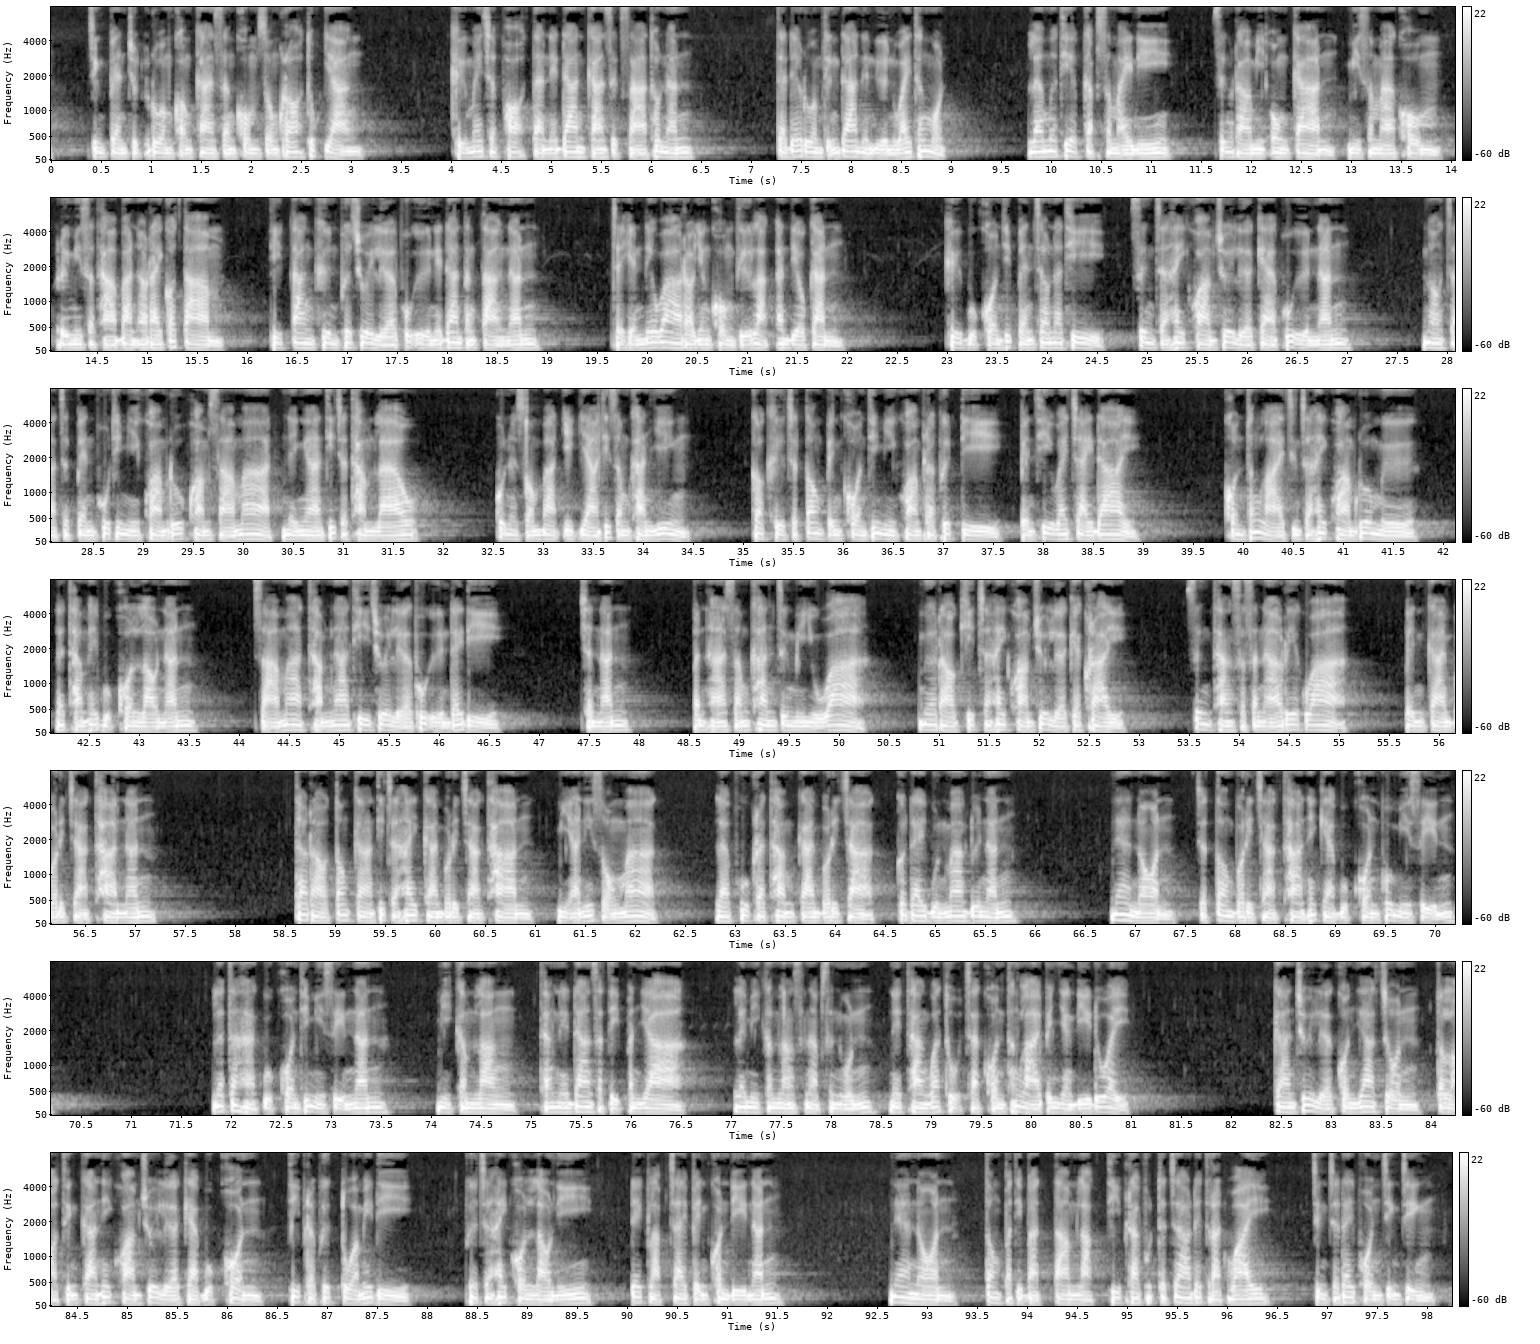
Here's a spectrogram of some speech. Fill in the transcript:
จึงเป็นจุดรวมของการสังคมสงเคราะห์ทุกอย่าง คือไม่เฉพาะแต่ในด้านการศึกษาเท่านั้น แต่ได้รวมถึงด้านอื่น ๆ ไว้ทั้งหมด และเมื่อเทียบกับสมัยนี้ ซึ่งเรามีองค์การ มีสมาคม หรือมีสถาบันอะไรก็ตาม ที่ตั้งขึ้นเพื่อช่วยเหลือผู้อื่นในด้านต่างๆ นั้น จะเห็นได้ว่าเรายังคงถือหลักอันเดียวกัน คือบุคคลที่เป็นเจ้าหน้าที่ซึ่งจะให้ความช่วยเหลือแก่ผู้อื่นนั้น นอกจากจะเป็นผู้ที่มีความรู้ความสามารถในงานที่จะทำแล้ว คุณสมบัติอีกอย่างที่สำคัญยิ่ง ก็คือจะต้องเป็นคนที่มีความประพฤติดีเป็นที่ไว้ใจได้ คนทั้งหลายจึงจะให้ความร่วมมือ และทำให้บุคคลเหล่านั้น สามารถทำหน้าที่ช่วยเหลือผู้อื่นได้ดี ฉะนั้น ปัญหาสำคัญจึงมีอยู่ว่า เมื่อเราคิดจะให้ความช่วยเหลือแก่ใคร ซึ่งทางศาสนาเรียกว่า เป็นการบริจาคทานนั้น ถ้าเราต้องการที่จะให้การบริจาคทานมีอนิสงส์มาก และผู้กระทำการบริจาคก็ได้บุญมากด้วยนั้น แน่นอนจะต้องบริจาคทานให้แก่บุคคลผู้มีศีล และถ้าหากบุคคลที่มีศีลนั้น มีกำลังทั้งในด้านสติปัญญา และมีกำลังสนับสนุนในทางวัตถุจากคนทั้งหลายเป็นอย่างดีด้วย การช่วยเหลือคนยากจนตลอดถึงการให้ความช่วยเหลือแก่บุคคลที่ประพฤติตัวไม่ดี พื่อจะให้คนเหล่านี้ได้กลับใจเป็นคนดีนั้น แน่นอนต้องปฏิบัติตามหลักที่พระพุทธเจ้าได้ตรัสไว้ จึงจะได้ผลจริง ๆ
